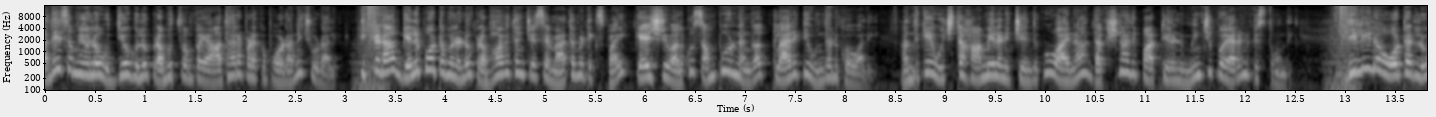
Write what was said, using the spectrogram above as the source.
అదే సమయంలో ఉద్యోగులు ప్రభుత్వంపై ఆధారపడకపోవడాన్ని చూడాలి. ఇక్కడ గెలుపోటములను ప్రభావితం చేసే మ్యాథమెటిక్స్ పై కేజ్రీవాల్కు సంపూర్ణంగా క్లారిటీ ఉందనుకోవాలి. అందుకే ఉచిత హామీలనిచ్చేందుకు ఆయన దక్షిణాది పార్టీలను మించిపోయారనిపిస్తోంది. ఢిల్లీలో ఓటర్లు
